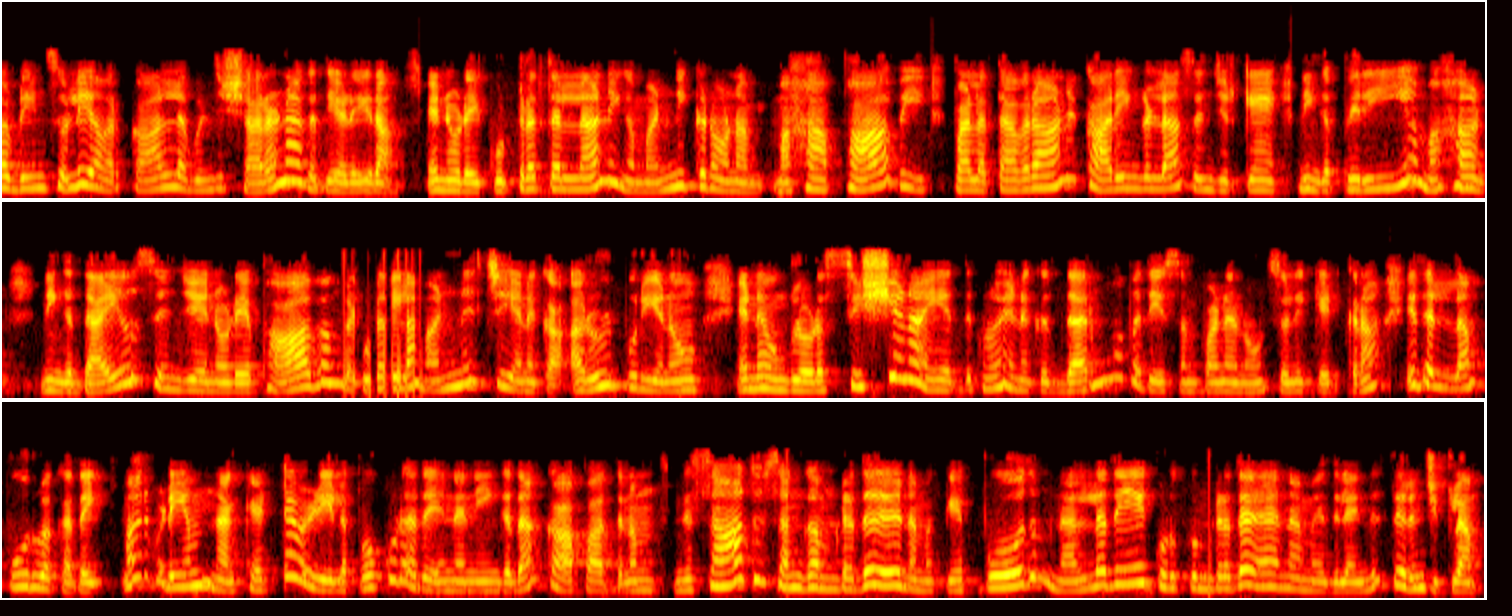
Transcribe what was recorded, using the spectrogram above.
அப்படின்னு சொல்லி அவர் காலில் விழுந்து சரணாகதி அடைகிறான். என்னுடைய குற்றத்தெல்லாம் நீங்க மன்னிக்கணும். சொல்லணும் நான் மகா பாவி. பல தவறான காரியங்கள்லாம் செஞ்சிருக்கேன். நீங்க பெரிய மகான். நீங்க தயவு செஞ்சு என்னுடைய பாவங்கள் குற்றத்தையெல்லாம் மன்னிச்சு எனக்கு அருள் புரியணும். என்ன உங்களோட சிஷ்யனா ஏத்துக்கணும். எனக்கு தர்மோபதேசம் பண்ணணும்னு சொல்லி கேட்கிறான். இதெல்லாம் பூர்வ கதை. மறுபடியும் நான் கெட்ட வழியில போக கூடாது என்ன நீங்க தான் காப்பாத்தணும். இந்த சாது சங்கம்ன்றது நமக்கு எப்போதும் நல்லதே கொடுக்கும்ன்றத நம்ம இதுல இருந்து தெரிஞ்சுக்கலாம்.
